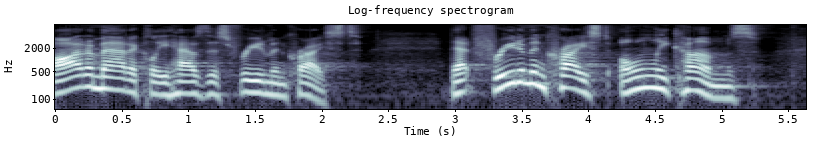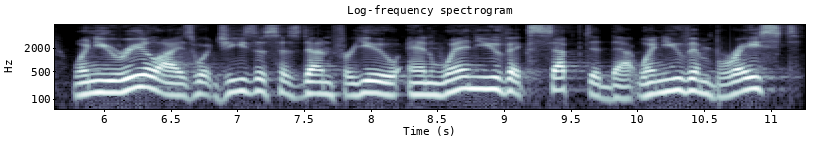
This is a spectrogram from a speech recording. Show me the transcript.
automatically has this freedom in Christ. That freedom in Christ only comes when you realize what Jesus has done for you and when you've accepted that, when you've embraced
